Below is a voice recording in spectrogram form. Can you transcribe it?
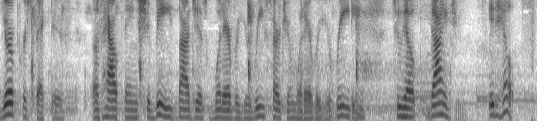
your perspective of how things should be by just whatever you're researching, whatever you're reading to help guide you. It helps.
